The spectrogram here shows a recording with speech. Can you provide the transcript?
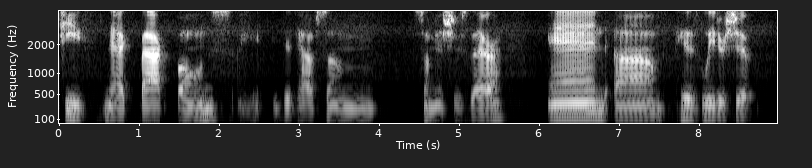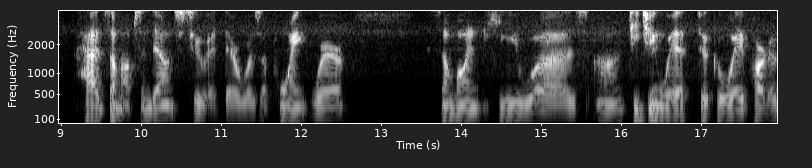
teeth, neck, back, bones. He, he did have some some issues there, and um, his leadership had some ups and downs to it. There was a point where someone he was uh, teaching with took away part of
